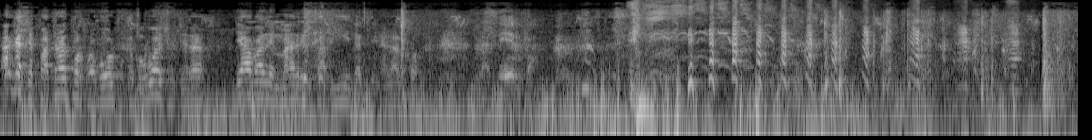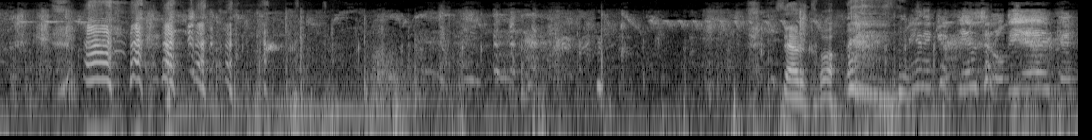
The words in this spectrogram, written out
Hágase para atrás, por favor, porque me voy a suicidar. Ya vale madre esta vida, tiene el asco. La verga. Se ahorcó. Miren que piénselo bien, que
